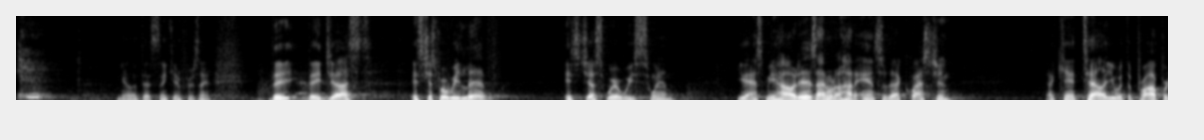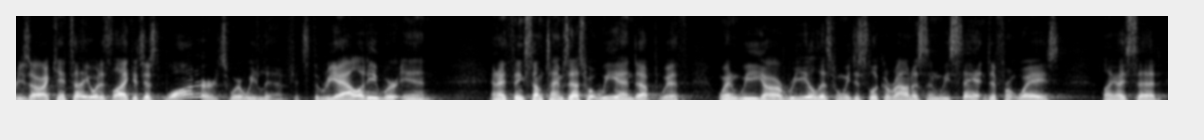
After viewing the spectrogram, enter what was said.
You know, let that sink in for a second. They, they just, it's just where we live, it's just where we swim. You ask me how it is, I don't know how to answer that question. I can't tell you what the properties are. I can't tell you what it's like. It's just water. It's where we live, it's the reality we're in. And I think sometimes that's what we end up with when we are realists, when we just look around us and we say it in different ways. Like I said,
